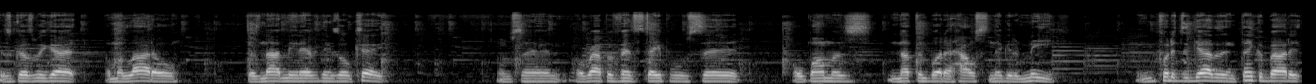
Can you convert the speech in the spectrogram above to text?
Just because we got a mulatto does not mean everything's okay. You know what I'm saying? A rapper Vince Staples said, Obama's nothing but a house nigga to me. When you put it together and think about it,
